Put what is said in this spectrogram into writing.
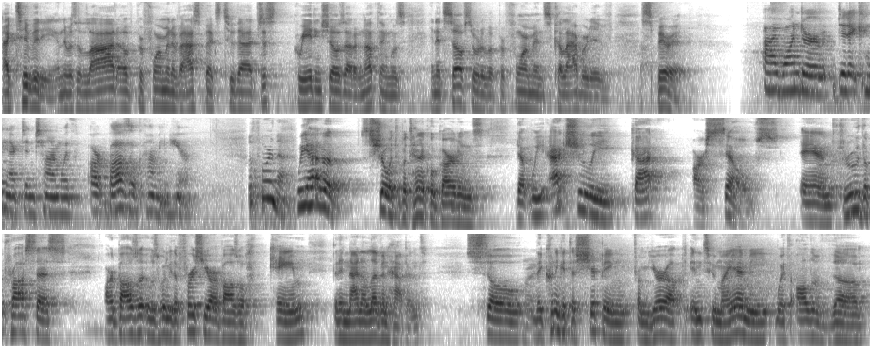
activity and there was a lot of performative aspects to that just creating shows out of nothing was in itself sort of a performance collaborative spirit i wonder did it connect in time with art basel coming here before that we had a show at the botanical gardens that we actually got ourselves and through the process art basel it was going to be the first year art basel came but then 9-11 happened so right. they couldn't get the shipping from Europe into Miami with all of the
